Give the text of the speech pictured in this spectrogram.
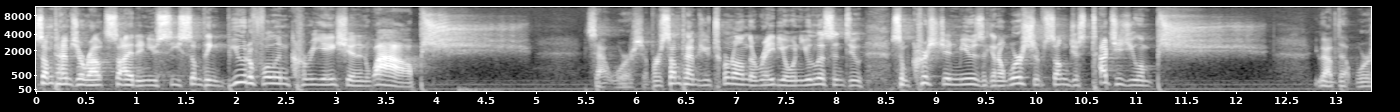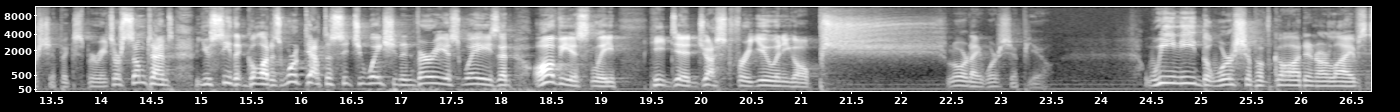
Sometimes you're outside and you see something beautiful in creation, and wow, it's that worship. Or sometimes you turn on the radio and you listen to some Christian music, and a worship song just touches you, and psh, you have that worship experience. Or sometimes you see that God has worked out the situation in various ways that obviously He did just for you, and you go, Lord, I worship you. We need the worship of God in our lives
